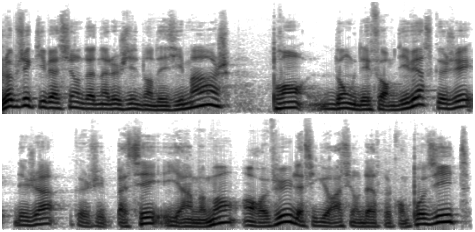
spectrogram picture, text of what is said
L'objectivation d'analogisme dans des images prend donc des formes diverses que j'ai déjà que j'ai passées il y a un moment en revue, la figuration d'êtres composites,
